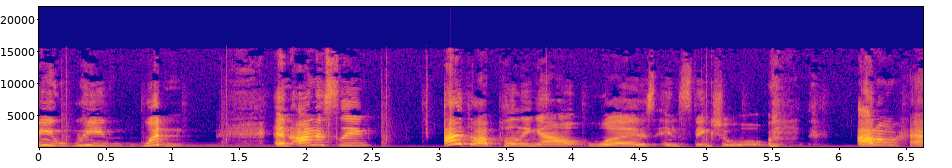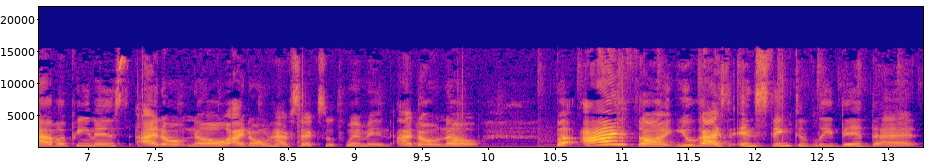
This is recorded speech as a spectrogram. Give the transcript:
he he wouldn't. And honestly, I thought pulling out was instinctual. I don't have a penis. I don't know. I don't have sex with women. I don't know. But I thought you guys instinctively did that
